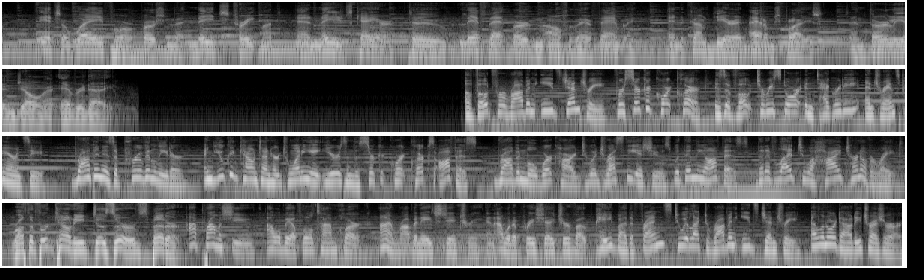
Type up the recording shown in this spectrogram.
It's a way for a person that needs treatment and needs care to lift that burden off of their family and to come here at Adams Place and thoroughly enjoy every day. A vote for Robin Eads Gentry for Circuit Court Clerk is a vote to restore integrity and transparency. Robin is a proven leader, and you can count on her 28 years in the Circuit Court Clerk's office. Robin will work hard to address the issues within the office that have led to a high turnover rate. Rutherford County deserves better. I promise you, I will be a full time clerk. I am Robin H. Gentry, and I would appreciate your vote. Paid by the Friends to elect Robin Eads Gentry, Eleanor Dowdy, Treasurer.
